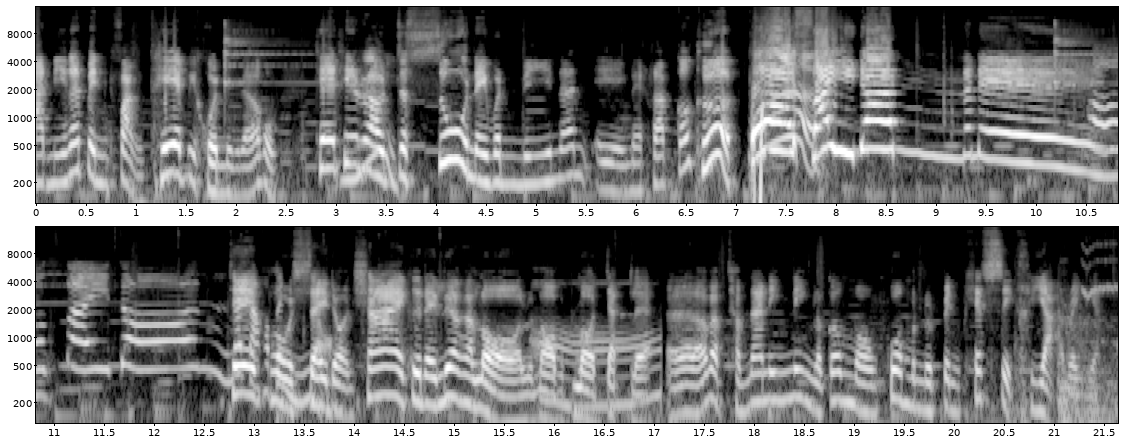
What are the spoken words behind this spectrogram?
าร์ทนี้ก็เป็นฝั่งเทพอีกคนหนึ่งนะครับผม เทพที่เราจะสู้ในวันนี้นั่นเองนะครับก็คือโพไซดอนนั่นเองโพไซดอนเทพโพไซดอนใช่คือในเรื่องอะหล่อหล่อแบบหล่อจัดเลยเออแล้วแบบทำหน้านิ่งๆ แล้วก็มองพวกมนุษย์เป็นเพชรสิขยะอะไรเงี้ยโ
